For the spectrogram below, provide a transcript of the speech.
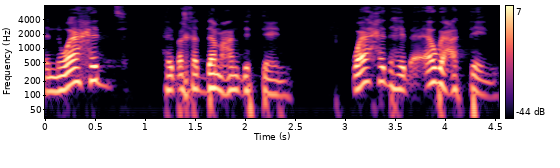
إن واحد هيبقى خدام عند التاني. واحد هيبقى قوي على التاني.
